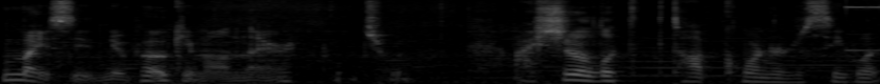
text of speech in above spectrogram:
we might see the new Pokemon there, which would I should have looked at the top corner to see what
